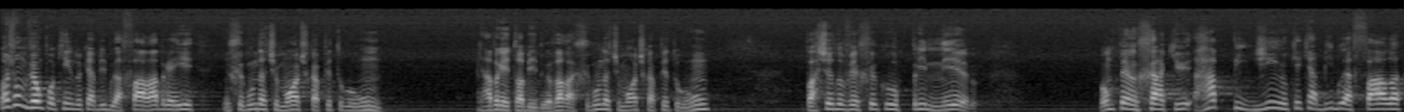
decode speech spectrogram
Mas vamos ver um pouquinho do que a Bíblia fala. Abre aí em 2 Timóteo capítulo 1. Abre aí tua Bíblia, vai lá, 2 Timóteo capítulo 1, a partir do versículo 1. Vamos pensar aqui rapidinho o que, que a Bíblia fala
